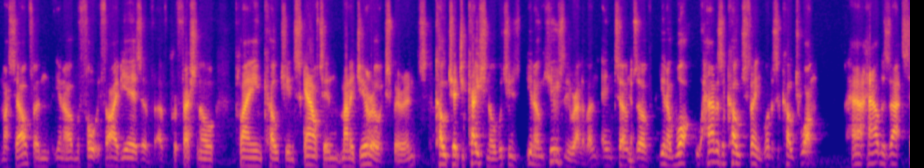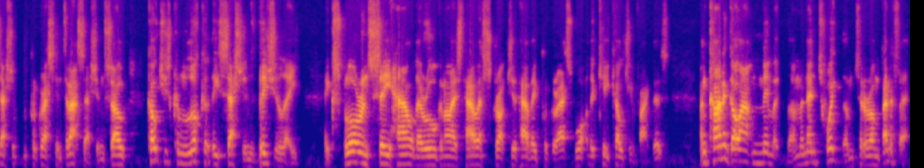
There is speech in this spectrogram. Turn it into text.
myself, and you know, over forty-five years of, of professional playing, coaching, scouting, managerial experience, coach educational, which is you know hugely relevant in terms yep. of you know what how does a coach think, what does a coach want, how how does that session progress into that session. So coaches can look at these sessions visually, explore and see how they're organised, how they're structured, how they progress, what are the key coaching factors. And kind of go out and mimic them and then tweak them to their own benefit.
